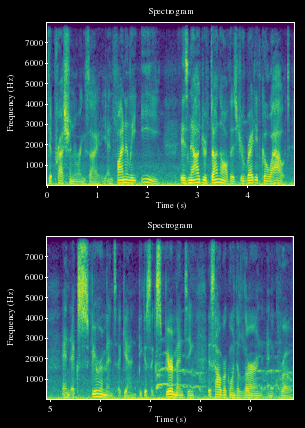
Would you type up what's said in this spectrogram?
depression or anxiety. And finally, E is now you've done all this, you're ready to go out and experiment again because experimenting is how we're going to learn and grow.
